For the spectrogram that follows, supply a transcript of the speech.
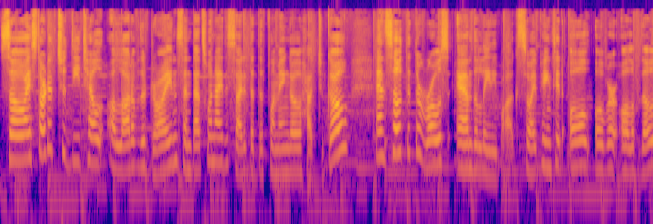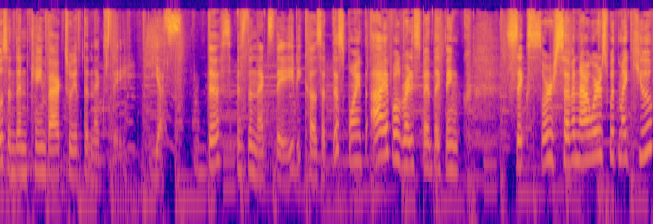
So I started to detail a lot of the drawings, and that's when I decided that the flamingo had to go, and so did the rose and the ladybug. So I painted all over all of those and then came back to it the next day. Yes, this is the next day because at this point I've already spent, I think, six or seven hours with my cube,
